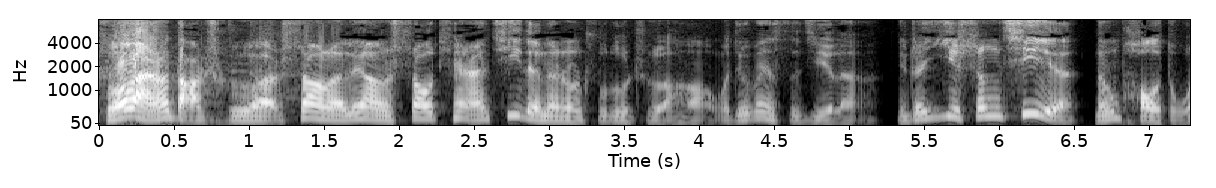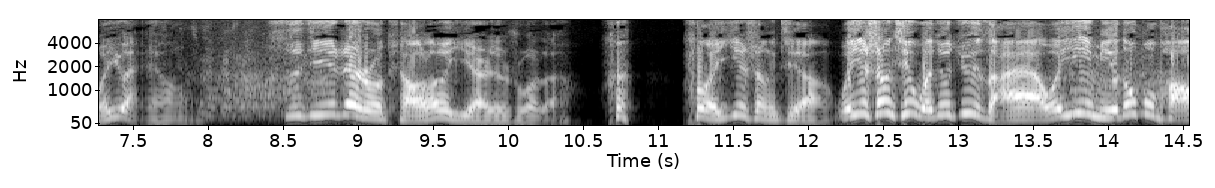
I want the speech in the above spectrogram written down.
昨晚上打车上了辆烧天然气的那种出租车，哈，我就问司机了：“你这一生气能跑多远呀？”司机这时候瞟了我一眼，就说了：“哼，我一生气啊，我一生气我就拒载，我一米都不跑。”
